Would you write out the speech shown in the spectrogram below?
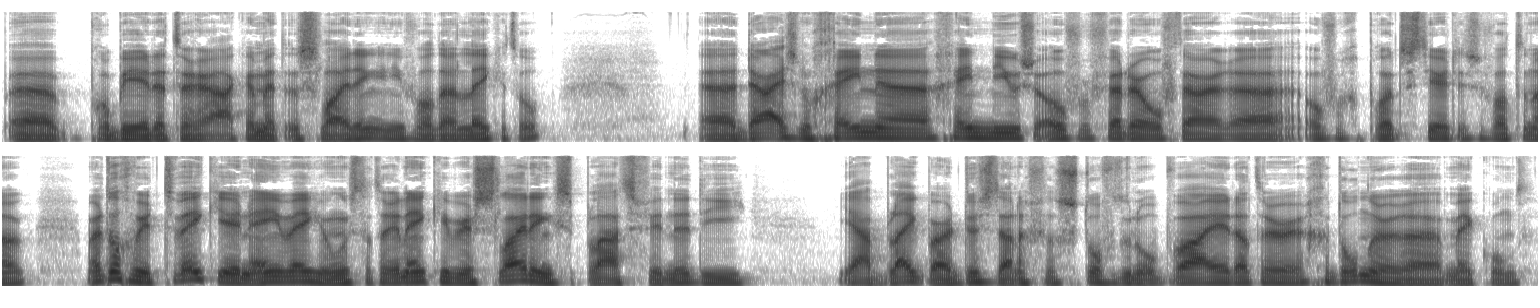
uh, probeerde te raken met een sliding. In ieder geval, daar leek het op. Uh, daar is nog geen, geen nieuws over verder of daar over geprotesteerd is of wat dan ook. Maar toch weer twee keer in één week, jongens, dat er in één keer weer slidings plaatsvinden die ja, blijkbaar dusdanig veel stof doen opwaaien dat er gedonder mee komt.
